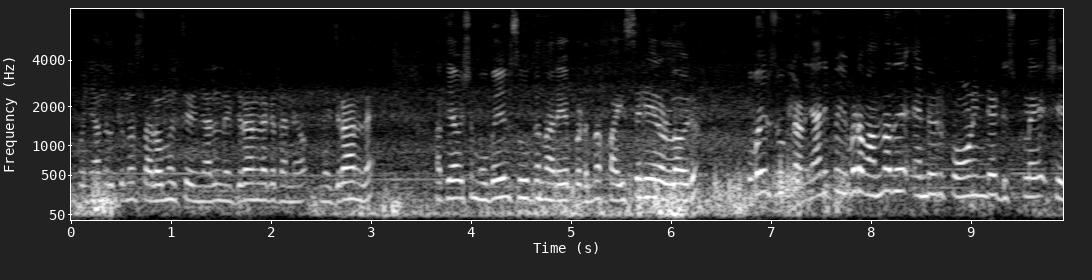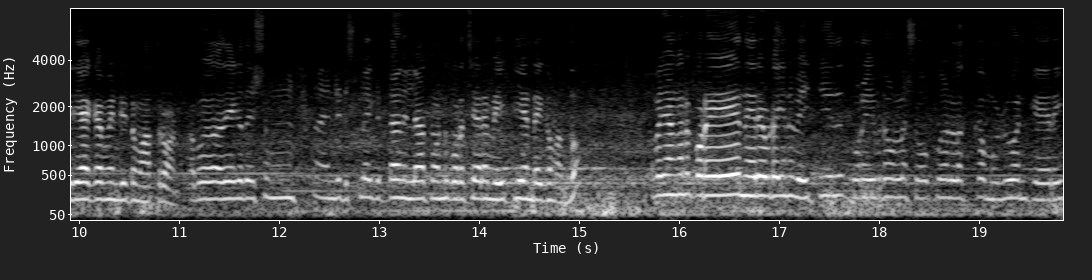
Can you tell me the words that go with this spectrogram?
ഇപ്പോൾ ഞാൻ നിൽക്കുന്ന സ്ഥലം എന്ന് വെച്ച് കഴിഞ്ഞാൽ നെജ്റാനിലൊക്കെ തന്നെ നെജ്റാനിലെ അത്യാവശ്യം മൊബൈൽ സൂക്ക് എന്നറിയപ്പെടുന്ന ഫൈസലിയിലുള്ള ഒരു മൊബൈൽ സൂക്കിലാണ്. ഞാനിപ്പോൾ ഇവിടെ വന്നത് എന്റെ ഒരു ഫോണിന്റെ ഡിസ്പ്ലേ ശരിയാക്കാൻ വേണ്ടിയിട്ട് മാത്രമാണ്. അപ്പോൾ അത് ഏകദേശം അതിന്റെ ഡിസ്പ്ലേ കിട്ടാനില്ലാത്തതുകൊണ്ട് കുറച്ച് നേരം വെയിറ്റ് ചെയ്യേണ്ടതൊക്കെ വന്നു. അപ്പോൾ ഞാൻ അങ്ങനെ കുറേ നേരം ഇവിടെ ഇങ്ങനെ വെയിറ്റ് ചെയ്ത് കുറേ ഇവിടെയുള്ള ഷോപ്പുകളിലൊക്കെ മുഴുവൻ കയറി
